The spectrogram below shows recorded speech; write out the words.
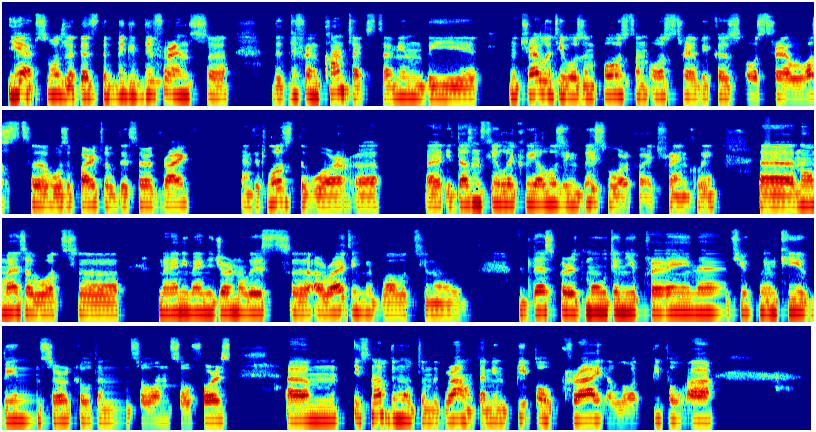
Yeah, absolutely. That's the big difference. Uh, the different context. I mean, the neutrality was imposed on Austria because Austria lost uh, was a part of the Third Reich, and it lost the war. Uh, uh, it doesn't feel like we are losing this war, quite frankly. Uh, no matter what uh, many many journalists uh, are writing about, you know, desperate mood in Ukraine and, and Kiev being encircled and so on and so forth. Um, it's not the mood on the ground. I mean, people cry a lot. People are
